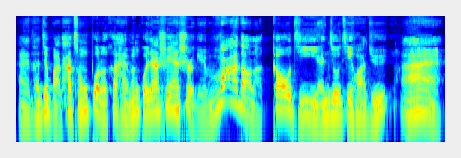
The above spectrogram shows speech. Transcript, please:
哎，他就把他从布鲁克海文国家实验室给挖到了高级研究计划局。哎，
